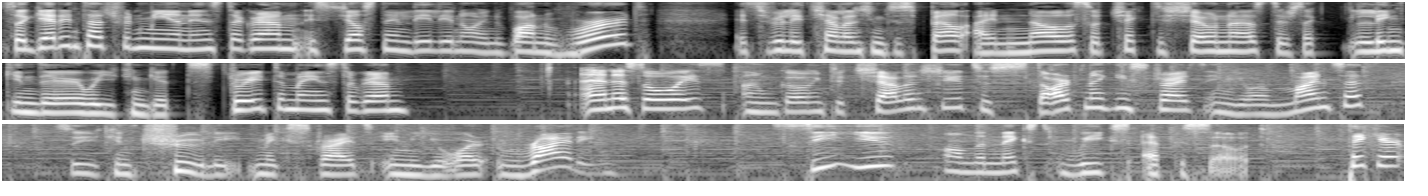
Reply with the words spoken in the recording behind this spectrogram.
So get in touch with me on instagram. It's Jocelyn Liljenau in one word. It's really challenging to spell i know. So check the show notes. There's a link in there where you can get straight to my instagram and as always i'm going to challenge you to start making strides in your mindset so you can truly make strides in your writing. See you on the next week's episode. Take care.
